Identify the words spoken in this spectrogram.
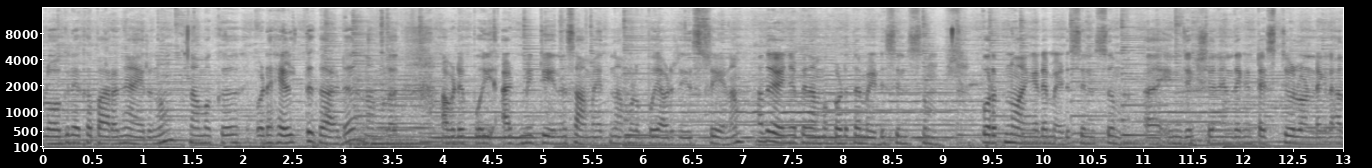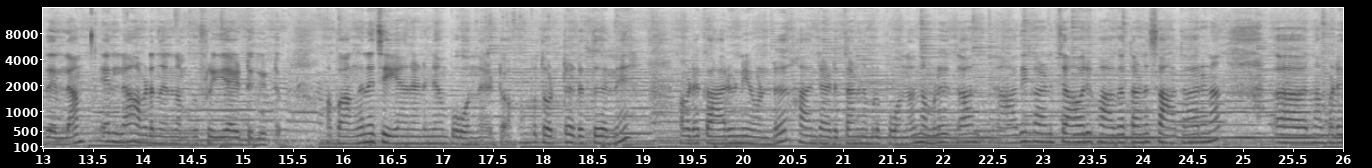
വ്ളോഗിലൊക്കെ പറഞ്ഞായിരുന്നു നമുക്ക് ഇവിടെ ഹെൽത്ത് കാർഡ് നമ്മൾ അവിടെ പോയി അഡ്മിറ്റ് ചെയ്യുന്ന സമയത്ത് നമ്മൾ പോയി അവിടെ രജിസ്റ്റർ ചെയ്യണം. അത് കഴിഞ്ഞപ്പോൾ നമുക്ക് കൊടുത്ത മെഡിസിൻസും പുറത്തുനിന്ന് വാങ്ങിയ മെഡിസിൻസും ഇഞ്ചക്ഷൻ എന്തെങ്കിലും ടെസ്റ്റുകളുണ്ടെങ്കിൽ അതെല്ലാം എല്ലാം അവിടെ നിന്ന് നമുക്ക് ഫ്രീ ആയിട്ട് കിട്ടും. അപ്പോൾ അങ്ങനെ ചെയ്യാനാണ് ഞാൻ പോകുന്നത് കേട്ടോ. അപ്പോൾ തൊട്ടടുത്ത് തന്നെ അവിടെ കാരുണ്യമുണ്ട്. അതിന്റെ അടുത്താണ് നമ്മൾ പോകുന്നത്. നമ്മൾ ആദ്യം കാണിച്ച ആ ഒരു ഭാഗത്താണ് സാധാരണ നമ്മുടെ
